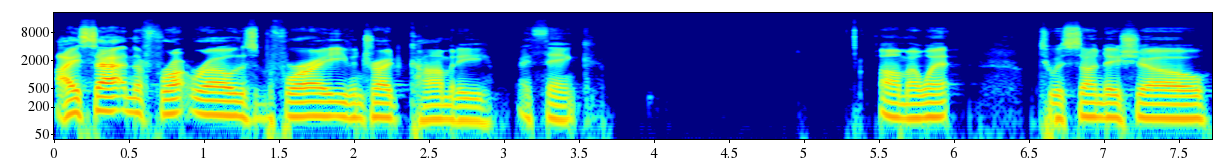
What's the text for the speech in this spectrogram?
I sat in the front row. This is before I even tried comedy, I think. Um, I went to a Sunday show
